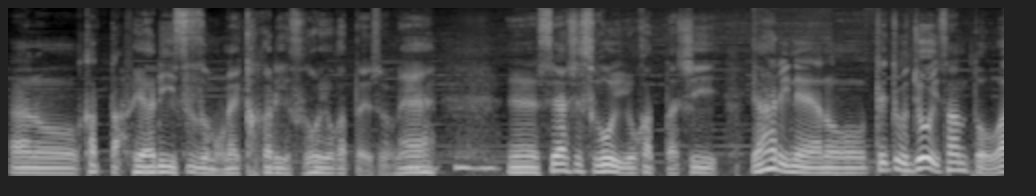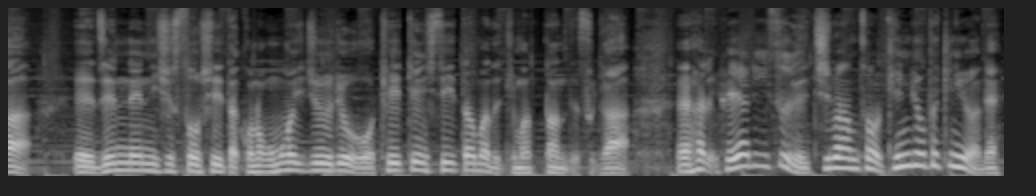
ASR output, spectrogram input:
あのー勝ったフェアリースズのねかかりがすごい良かったですよね、えー末足すごい良かったしやはりね、あのー結局上位3頭は、えー前年に出走していたこの重い重量を経験していたまで決まったんですがやはりフェアリースズが一番その斤量的にはね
